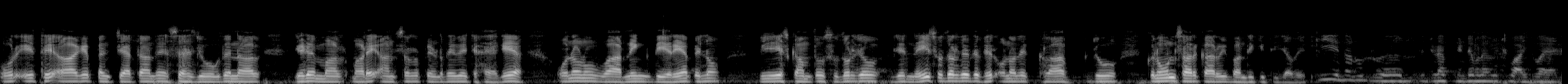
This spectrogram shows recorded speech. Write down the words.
ਔਰ ਇੱਥੇ ਆ ਕੇ ਪੰਚਾਇਤਾਂ ਦੇ ਸਹਿਯੋਗ ਦੇ ਨਾਲ ਜਿਹੜੇ ਮਾ- ਮਾੜੇ ਅਨਸਰ ਪਿੰਡ ਦੇ ਵਿੱਚ ਹੈਗੇ ਆ, ਉਹਨਾਂ ਨੂੰ ਵਾਰਨਿੰਗ ਦੇ ਰਹੇ ਆ ਪਹਿਲੋਂ। ਵੀ ਇਸ ਕੰਮ ਤੋਂ ਸੁਧਰ ਜਾਓ ਜੇ ਨਹੀਂ ਸੁਧਰਦੇ ਤੇ ਫਿਰ ਉਹਨਾਂ ਦੇ ਖਿਲਾਫ ਜੋ ਕਾਨੂੰਨ ਅਨੁਸਾਰ ਕਾਰਵਾਈ ਬੰਦੀ ਕੀਤੀ ਜਾਵੇਗੀ। ਕੀ ਇਹਨਾਂ ਨੂੰ ਅਹ, ਜਿਹੜਾ ਪਿੰਡ ਵਾਲਿਆਂ ਨੂੰ ਵਿਸ਼ਵਾਸ ਦਵਾਇਆ ਜੀ?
